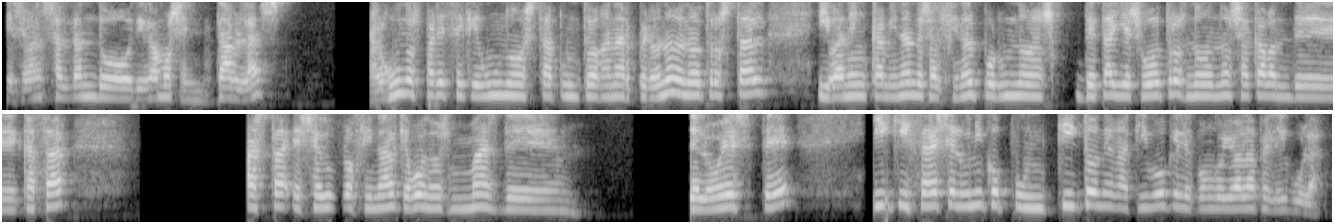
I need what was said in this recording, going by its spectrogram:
que se van saldando, digamos, en tablas algunos parece que uno está a punto de ganar, pero no, en otros tal, y van encaminándose al final por unos detalles u otros, no, no se acaban de cazar, hasta ese duelo final que, bueno, es más de, del oeste, y quizá es el único puntito negativo que le pongo yo a la película.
